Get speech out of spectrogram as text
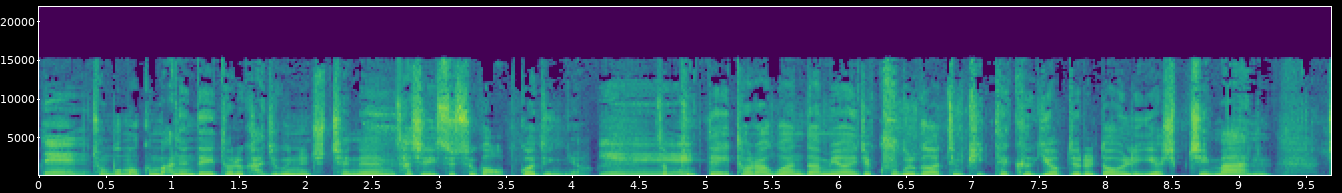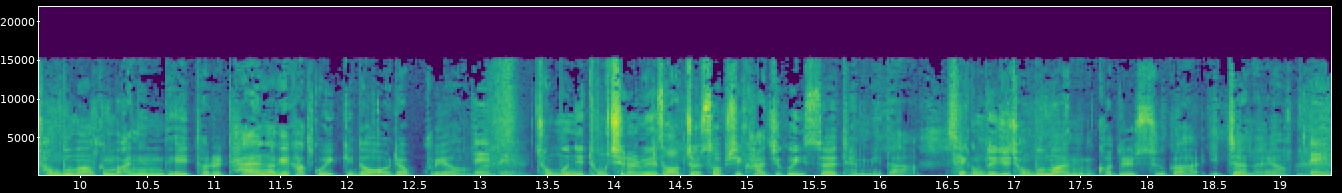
네. 정부만큼 많은 데이터를 가지고 있는 주체는 사실 있을 수가 없거든요. 예. 그래서 빅데이터라고 한다면 이제 구글과 같은 빅테크 기업들을 떠올리기가 쉽지만 정부만큼 많은 데이터를 다양하게 갖고 있기도 어렵고요. 네네. 정부는 통치를 위해서 어쩔 수 없이 가지고 있어야 됩니다. 세금도 이제 정부만 거둘 수가 있잖아요. 네.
